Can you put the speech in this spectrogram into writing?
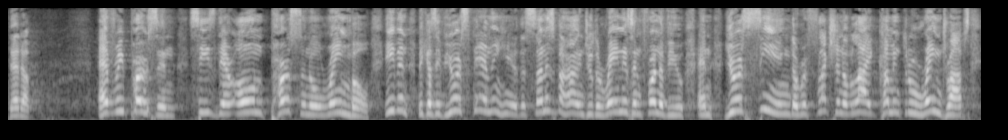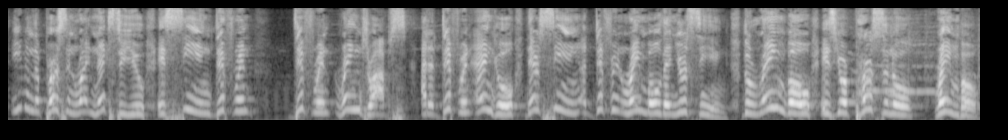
dead up. Every person sees their own personal rainbow. Even because if you're standing here, the sun is behind you, the rain is in front of you, and you're seeing the reflection of light coming through raindrops, even the person right next to you is seeing different different raindrops at a different angle, they're seeing a different rainbow than you're seeing. The rainbow is your personal rainbow.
